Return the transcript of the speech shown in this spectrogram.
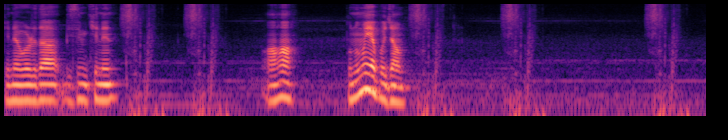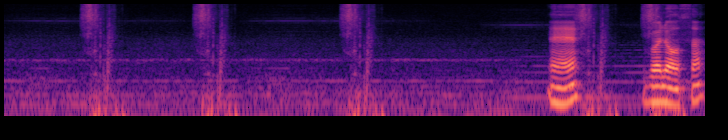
Yine burada bizimkinin Aha. Bunu mu yapacağım? Ee, böyle olsa.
